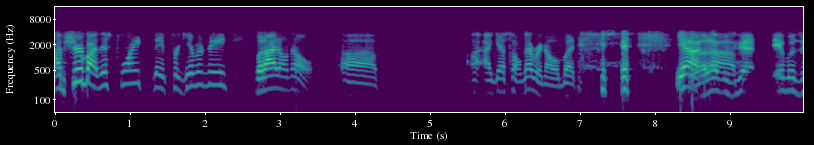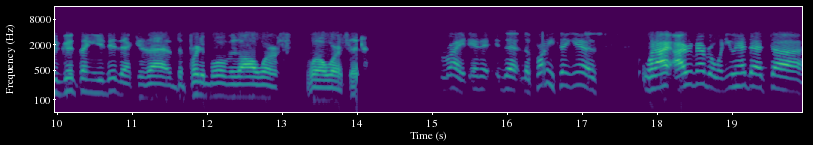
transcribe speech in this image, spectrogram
I'm sure by this point they've forgiven me, but I don't know. Uh, I, I guess I'll never know. But yeah, Well, that uh, was good. It was a good thing you did that because the pretty boy was all worth well worth it. right. And it, the the funny thing is, when I I remember when you had that uh,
